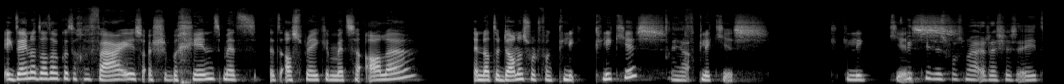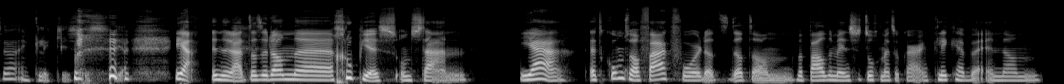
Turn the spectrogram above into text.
Ik denk dat dat ook het gevaar is als je begint met het afspreken met z'n allen. En dat er dan een soort van klik, klikjes. Ja. Of klikjes. Klikjes. klikjes is volgens mij restjes eten en klikjes. Is, ja. Ja, inderdaad. Dat er dan eh, groepjes ontstaan. Ja, het komt wel vaak voor dat, dat dan bepaalde mensen toch met elkaar een klik hebben. En dan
